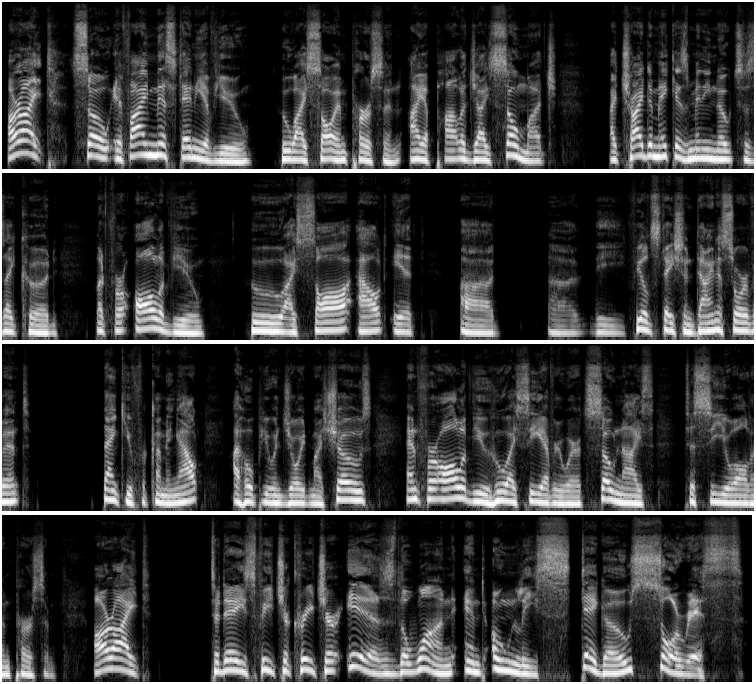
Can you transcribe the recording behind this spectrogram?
All right. So if I missed any of you who I saw in person, I apologize so much. I tried to make as many notes as I could, but for all of you who I saw out at uh, uh, the Field Station Dinosaur event, thank you for coming out. I hope you enjoyed my shows. And for all of you who I see everywhere, it's so nice to see you all in person. All right. Today's feature creature is the one and only Stegosaurus.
